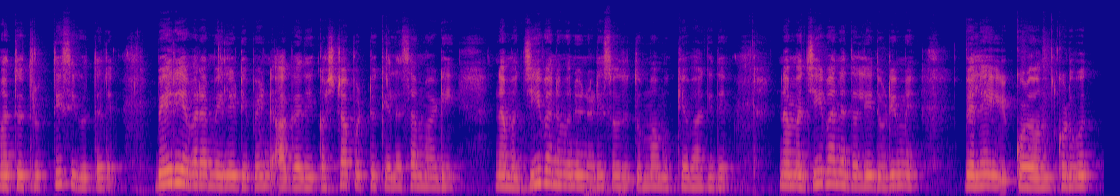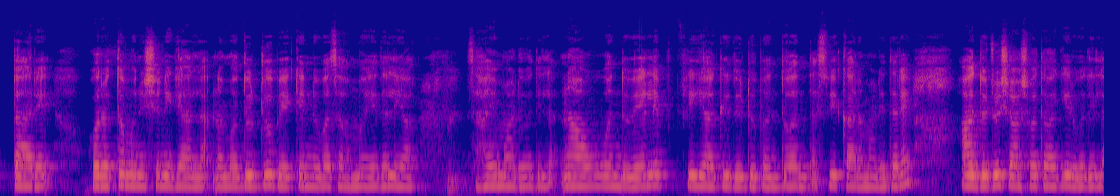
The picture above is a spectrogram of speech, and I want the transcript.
ಮತ್ತು ತೃಪ್ತಿ ಸಿಗುತ್ತದೆ. ಬೇರೆಯವರ ಮೇಲೆ ಡಿಪೆಂಡ್ ಆಗದೆ ಕಷ್ಟಪಟ್ಟು ಕೆಲಸ ಮಾಡಿ ನಮ್ಮ ಜೀವನವನ್ನು ನಡೆಸುವುದು ತುಂಬ ಮುಖ್ಯವಾಗಿದೆ. ನಮ್ಮ ಜೀವನದಲ್ಲಿ ದುಡಿಮೆ ಬೆಲೆ ಕೊ- ಕೊಡುತ್ತಾರೆ. ಹೊರತು ಮನುಷ್ಯನಿಗೆ ಅಲ್ಲ, ನಮ್ಮ ದುಡ್ಡು ಬೇಕೆನ್ನುವ ಸಮಯದಲ್ಲಿ ಸಹಾಯ ಮಾಡುವುದಿಲ್ಲ. ನಾವು ಒಂದು ವೇಳೆ ಫ್ರೀಯಾಗಿ ದುಡ್ಡು ಬಂತು ಅಂತ ಸ್ವೀಕಾರ ಮಾಡಿದರೆ ಆ ದುಡ್ಡು ಶಾಶ್ವತವಾಗಿ ಇರುವುದಿಲ್ಲ.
